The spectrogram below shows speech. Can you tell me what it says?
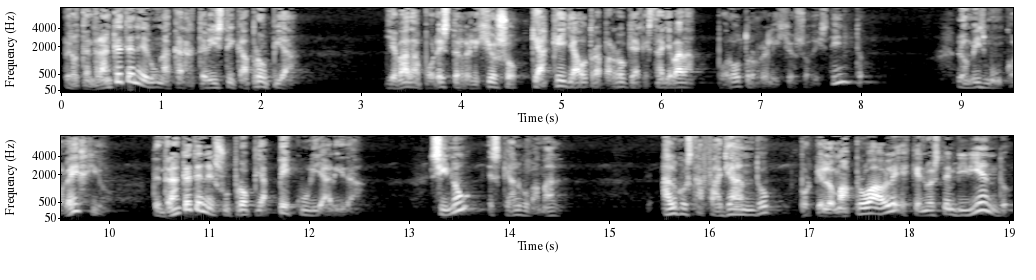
Pero tendrán que tener una característica propia llevada por este religioso que aquella otra parroquia que está llevada por otro religioso distinto. Lo mismo un colegio. Tendrán que tener su propia peculiaridad. Si no, es que algo va mal. Algo está fallando porque lo más probable es que no estén viviendo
